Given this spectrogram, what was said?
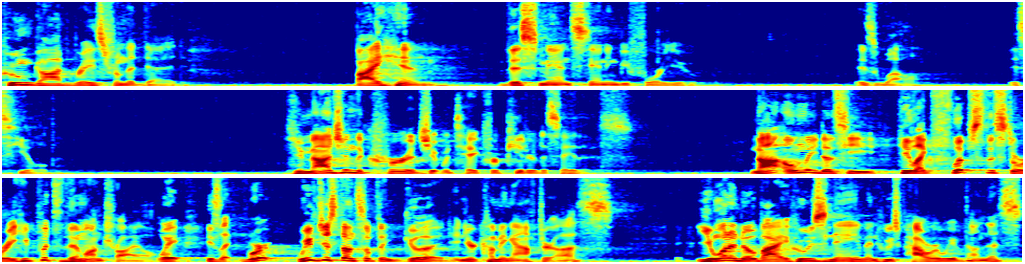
whom God raised from the dead, by him, this man standing before you is well, is healed. You imagine the courage it would take for Peter to say this. Not only does he, he like flips the story, he puts them on trial. Wait, he's like, We're, we've just done something good and you're coming after us. You want to know by whose name and whose power we've done this?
